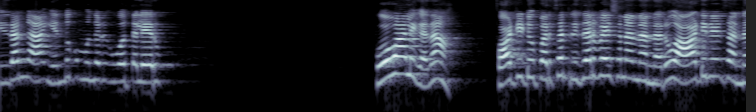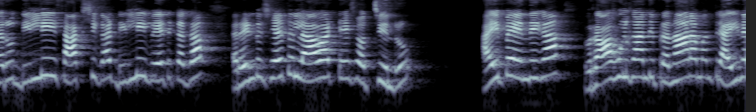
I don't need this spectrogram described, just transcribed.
విధంగా ఎందుకు ముందడుగు పోతలేరు? పోవాలి కదా. ఫార్టీ టూ పర్సెంట్ రిజర్వేషన్ అని అన్నారు ఆర్డినెన్స్ అన్నారు ఢిల్లీ సాక్షిగా ఢిల్లీ వేదికగా రెండు చేతులు లావాట్టేసి వచ్చిండ్రు. అయిపోయిందిగా రాహుల్ గాంధీ ప్రధానమంత్రి అయిన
